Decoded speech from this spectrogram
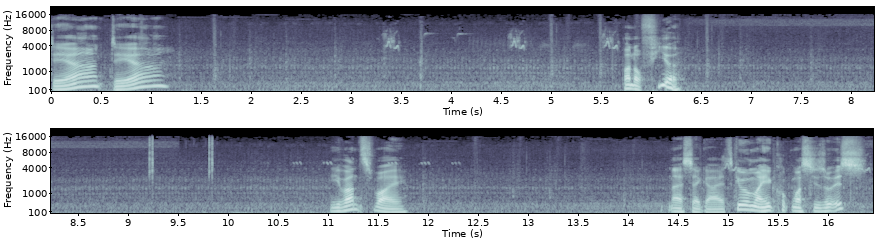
Der, der. Waren noch vier. Hier waren zwei. Na, ist ja geil. Jetzt gehen wir mal hier gucken, was hier so ist.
